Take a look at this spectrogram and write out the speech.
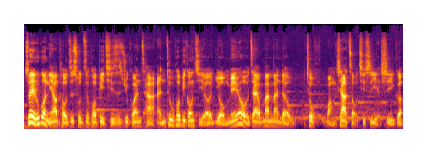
所以如果你要投资数字货币，其实去观察 N two 货币供给额有没有在慢慢的。就往下走，其实也是一个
